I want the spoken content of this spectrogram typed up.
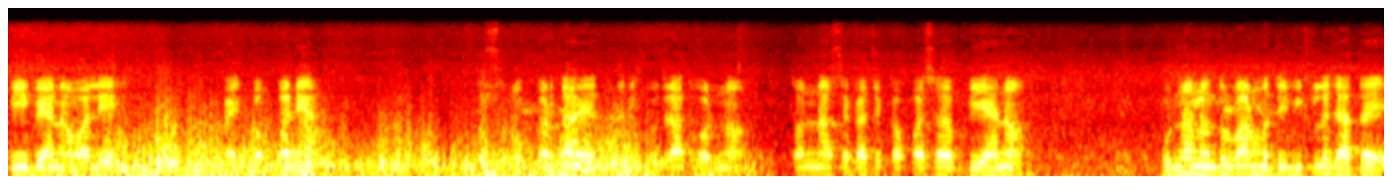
बी बियाणावाले काही कंपन्या फसवणूक करत आहेत आणि गुजरातवरनं तणनाशकाचे कपास बियाणं पूर्ण नंदुरबारमध्ये विकलं जात आहे.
